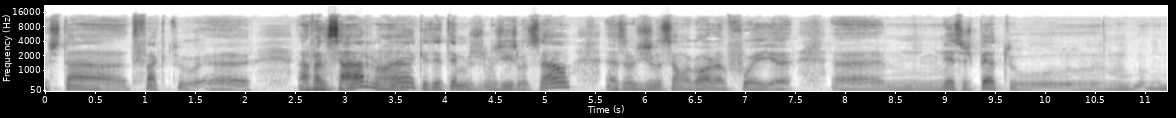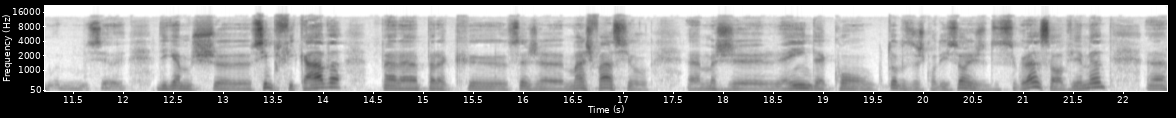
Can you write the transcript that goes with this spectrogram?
está, de facto, uh, a avançar, não é? Uhum. Quer dizer, temos legislação, essa legislação agora foi, uh, uh, nesse aspecto, digamos, simplificada para, para que seja mais fácil, eh, mas eh, ainda com todas as condições de segurança, obviamente, eh,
